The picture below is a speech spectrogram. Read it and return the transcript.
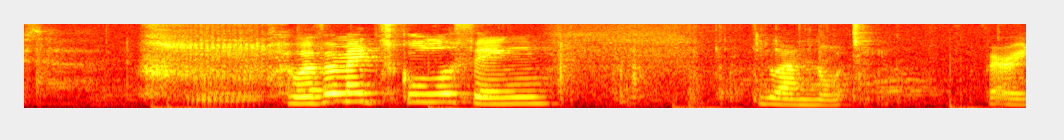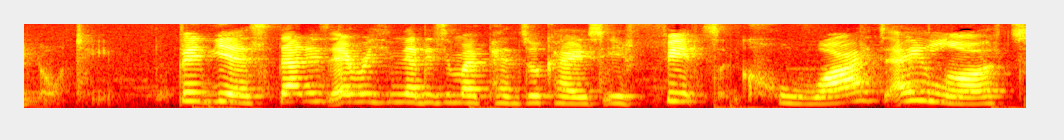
sad. Whoever made school a thing, you are naughty. Very naughty. But yes, that is everything that is in my pencil case. It fits quite a lot.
